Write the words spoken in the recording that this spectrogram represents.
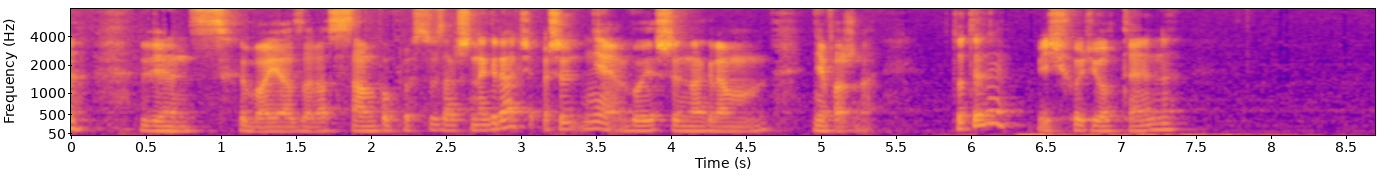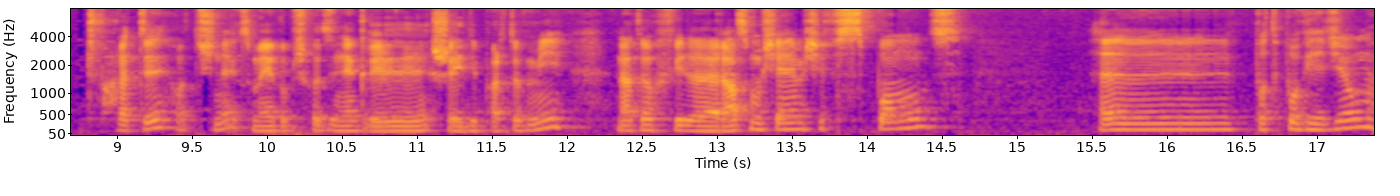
więc chyba ja zaraz sam po prostu zacznę grać. Znaczy nie, bo jeszcze nagram, nieważne. To tyle, jeśli chodzi o ten czwarty odcinek z mojego przychodzenia gry Shady Part of Me. Na tę chwilę raz musiałem się wspomóc yy, podpowiedzią.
